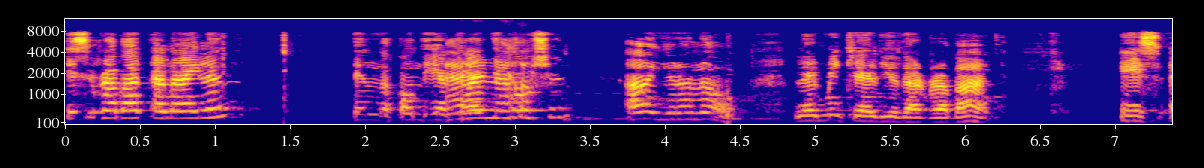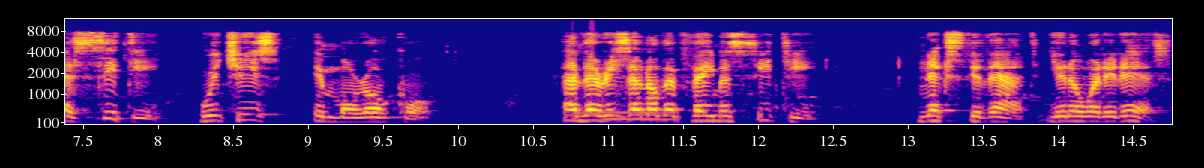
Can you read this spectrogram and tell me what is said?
is Rabat an island in the, on the Atlantic. Ocean? Ah, you don't know. Let me tell you that Rabat is a city which is in Morocco, and there is another famous city next to that. You know what it is?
